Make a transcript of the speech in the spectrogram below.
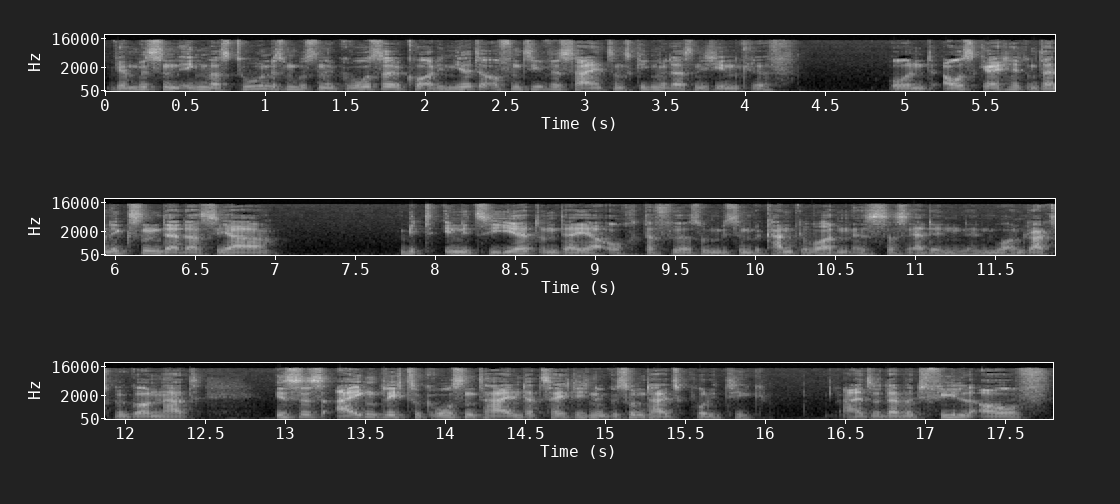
wir müssen irgendwas tun, es muss eine große, koordinierte Offensive sein, sonst kriegen wir das nicht in den Griff. Und ausgerechnet unter Nixon, der das ja mit initiiert und der ja auch dafür so ein bisschen bekannt geworden ist, dass er den, den War on Drugs begonnen hat, ist es eigentlich zu großen Teilen tatsächlich eine Gesundheitspolitik. Also da wird viel auf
